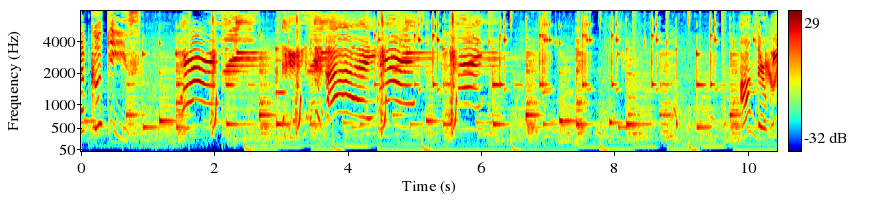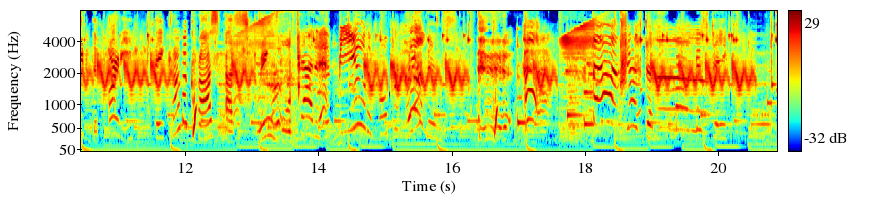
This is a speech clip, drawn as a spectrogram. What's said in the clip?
some cookies. Hi. Hi. Hi. On their way to the party, they come across a spring springboard. That is a beautiful performance. just a small mistake.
